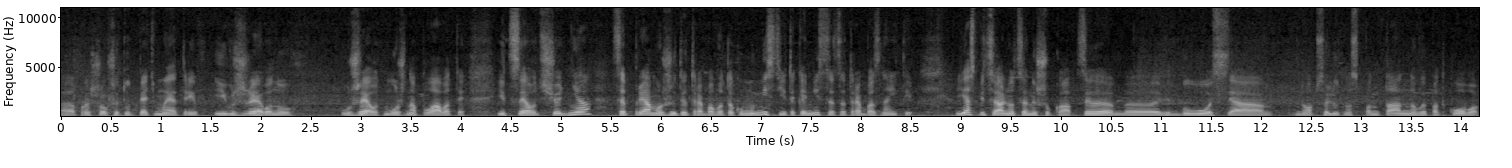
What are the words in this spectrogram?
е, пройшовши тут 5 метрів, і вже воно вже от можна плавати. І це от щодня, це прямо жити треба в такому місці, і таке місце це треба знайти. Я спеціально це не шукав. Це е, відбулося ну, абсолютно спонтанно, випадково.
